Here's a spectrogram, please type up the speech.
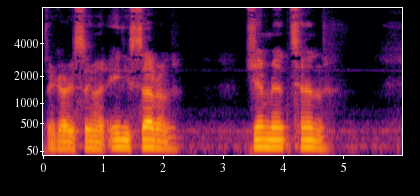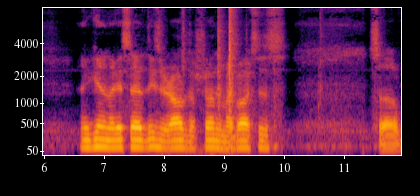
I think I already seen it. 87, Gem Mint 10. And again, like I said, these are all the found in my boxes. So,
